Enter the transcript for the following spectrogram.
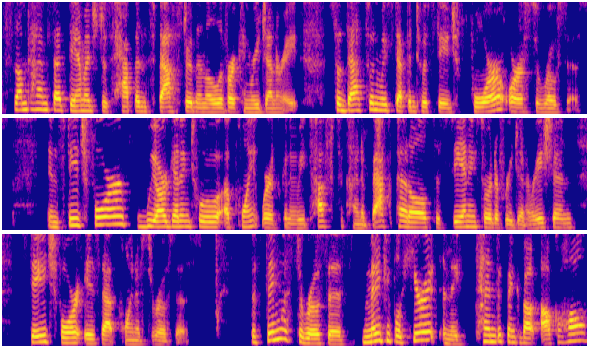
sometimes that damage just happens faster than the liver can regenerate. So that's when we step into a stage four or a cirrhosis. In stage four, we are getting to a point where it's going to be tough to kind of backpedal to see any sort of regeneration. Stage four is that point of cirrhosis. The thing with cirrhosis, many people hear it and they tend to think about alcohol,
